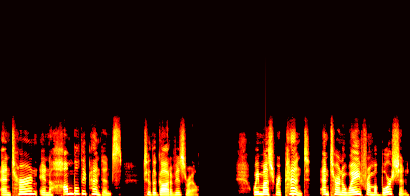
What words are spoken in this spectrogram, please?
and turn in humble dependence to the God of Israel. We must repent and turn away from abortion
